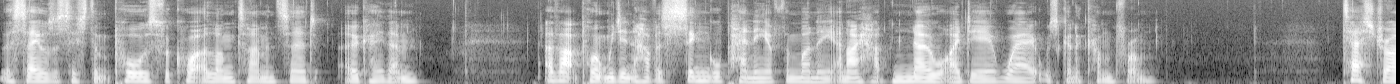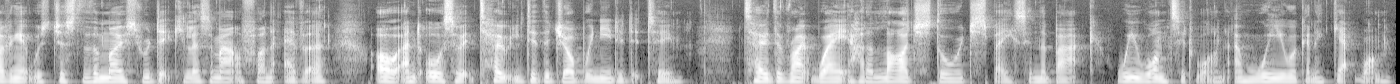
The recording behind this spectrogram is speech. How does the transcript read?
The sales assistant paused for quite a long time and said, OK then. At that point, we didn't have a single penny of the money, and I had no idea where it was going to come from. Test driving it was just the most ridiculous amount of fun ever. Oh, and also it totally did the job we needed it to. Towed the right way, it had a large storage space in the back. We wanted one, and we were going to get one.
